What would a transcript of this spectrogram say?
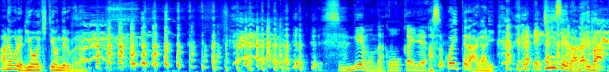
あれ俺領域って呼んでるからすんげえもんな豪快で。あそこ行ったら上がり。人生の上がり場。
